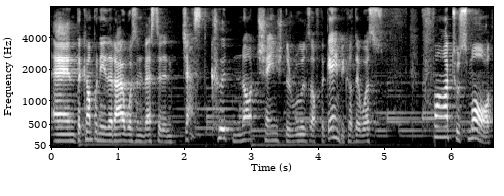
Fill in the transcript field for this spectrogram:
And the company that I was invested in just could not change the rules of the game because there was far too small,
